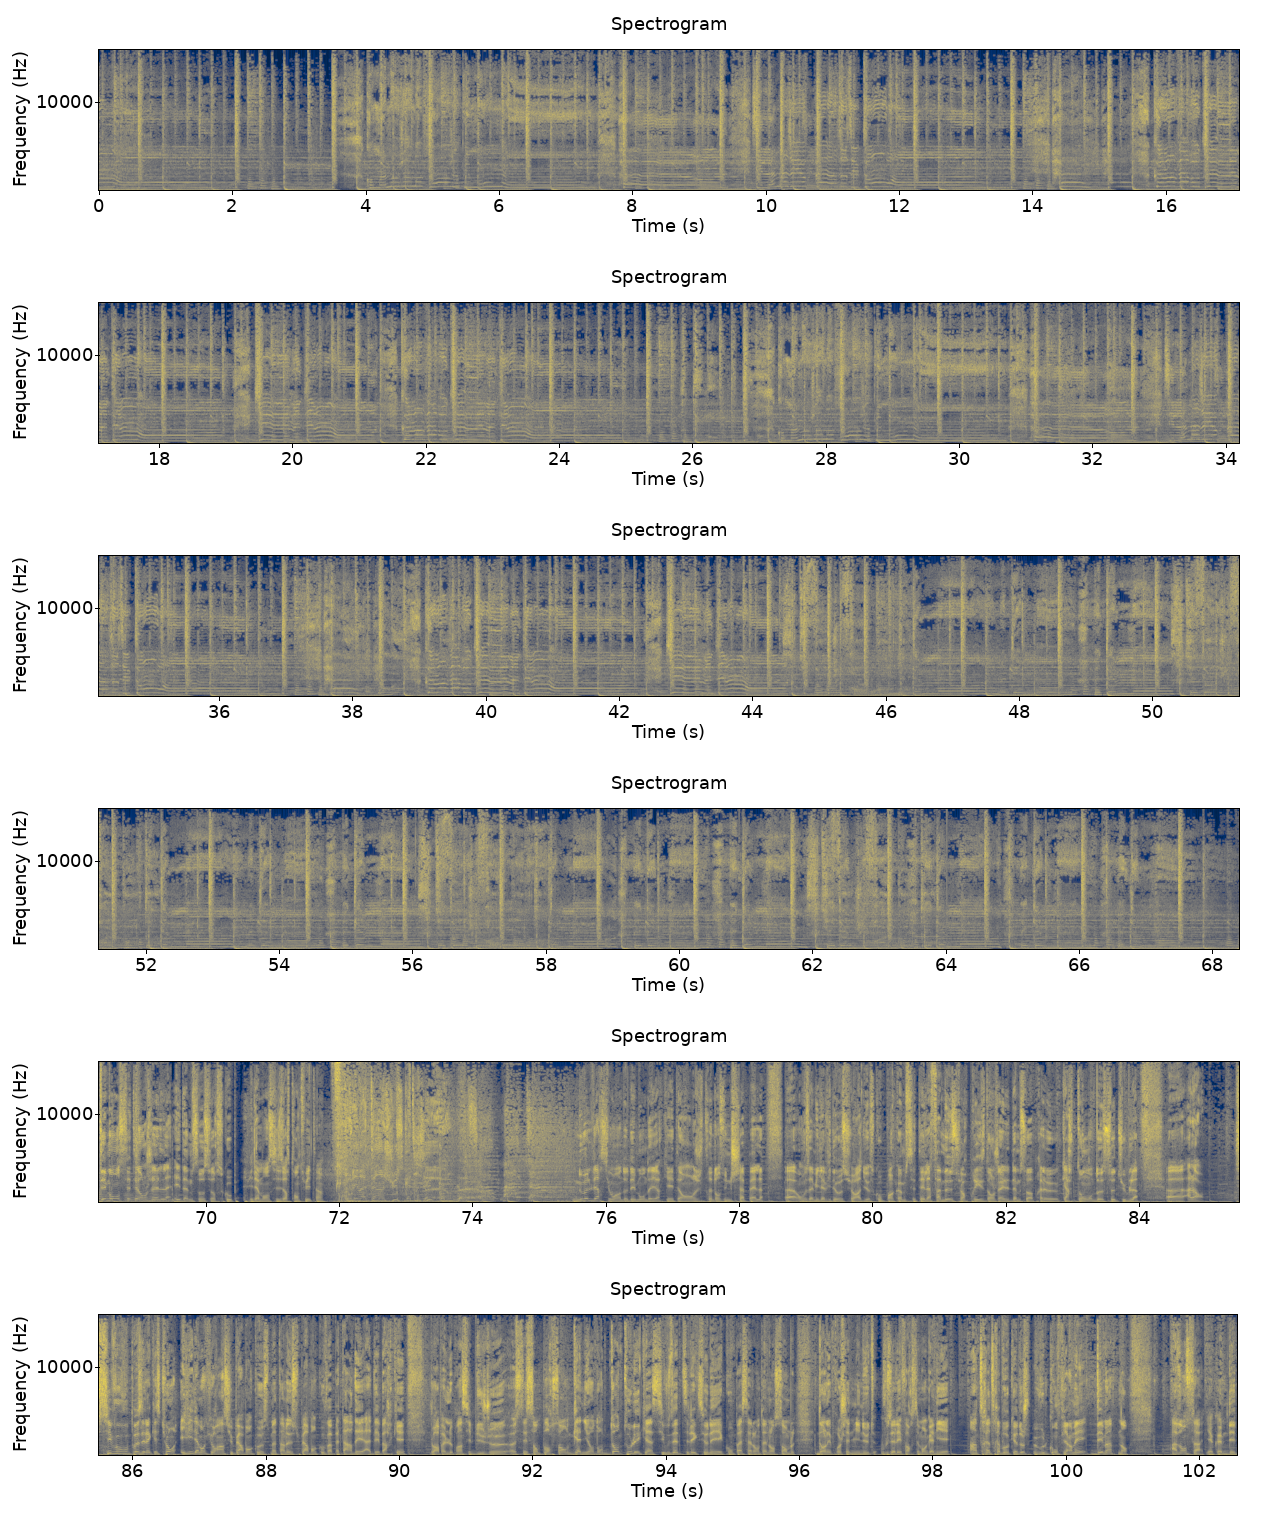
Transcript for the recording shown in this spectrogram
Démon, c'était Angèle et Damso sur Scoop. Évidemment, 6h38. Tous les matins jusqu'à 10h. Nouvelle version hein, de Démon d'ailleurs qui a été enregistrée dans une chapelle. Euh, on vous a mis la vidéo sur radioscoop.com. C'était la fameuse surprise d'Angèle et Damso après le carton de ce tube-là. Euh, alors. Si vous vous posez la question, évidemment qu'il y aura un super banco ce matin. Le super banco va pas tarder à débarquer. Je vous rappelle le principe du jeu, euh, c'est 100% gagnant. Donc dans tous les cas, si vous êtes sélectionné et qu'on passe à l'antenne ensemble dans les prochaines minutes, vous allez forcément gagner un très très beau cadeau. Je peux vous le confirmer dès maintenant. Avant ça, il y a quand même des.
